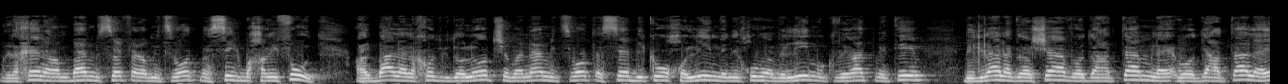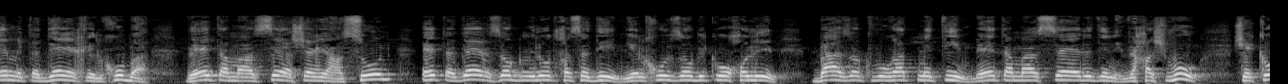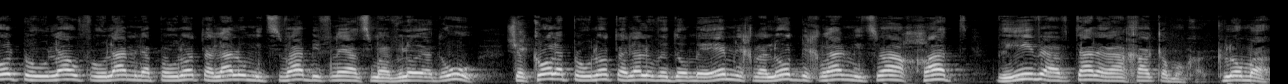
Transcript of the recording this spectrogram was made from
ולכן הרמב"ם בספר המצוות משיג בחריפות על בעל הלכות גדולות שמנה מצוות עשה ביקור חולים וניחום אבלים וקבירת מתים בגלל הדרשה והודעתה להם את הדרך ילכו בה ואת המעשה אשר יעשון, את הדרך זו גמילות חסדים, ילכו זו ביקור חולים, בא זו קבורת מתים, ואת המעשה אלה דינים, וחשבו שכל פעולה ופעולה מן הפעולות הללו מצווה בפני עצמה, ולא ידעו שכל הפעולות הללו ודומיהם נכללות בכלל מצווה אחת, והיא ואהבת לרעך כמוך. כלומר,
